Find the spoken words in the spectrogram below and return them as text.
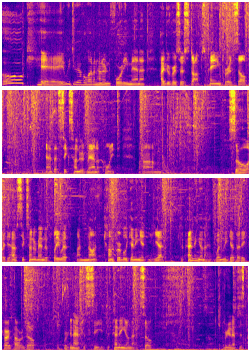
okay. We do have 1140 mana. Hydroverser stops paying for itself at that 600 mana point. Um, so I do have 600 mana to play with. I'm not comfortable getting it yet. Depending on when we get that 8 card power though, we're going to have to see, depending on that. So we're going to have to...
